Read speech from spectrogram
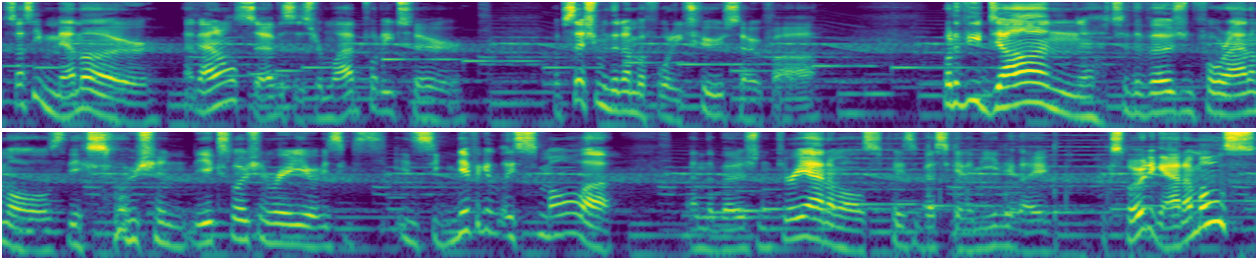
Sussy memo at Animal Services from Lab 42. Obsession with the number 42 so far. What have you done to the version 4 animals? The explosion the explosion radio is, is significantly smaller than the version 3 animals. Please investigate immediately. Exploding animals?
